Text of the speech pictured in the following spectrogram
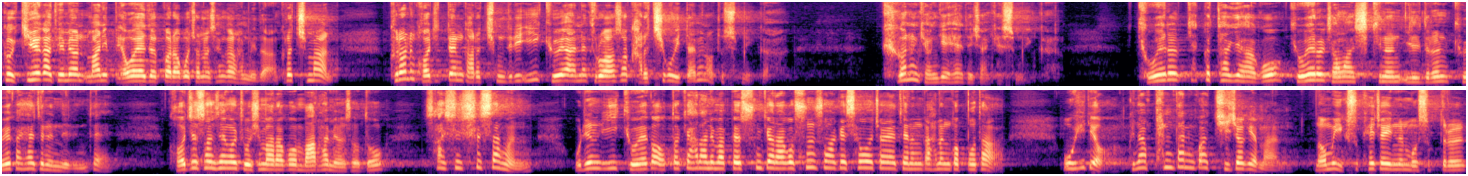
그 기회가 되면 많이 배워야 될 거라고 저는 생각합니다. 그렇지만 그런 거짓된 가르침들이 이 교회 안에 들어와서 가르치고 있다면 어떻습니까? 그거는 경계해야 되지 않겠습니까? 교회를 깨끗하게 하고 교회를 정화시키는 일들은 교회가 해야 되는 일인데 거짓 선생을 조심하라고 말하면서도 사실 실상은 우리는 이 교회가 어떻게 하나님 앞에 순결하고 순수하게 세워져야 되는가 하는 것보다 오히려 그냥 판단과 지적에만 너무 익숙해져 있는 모습들을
